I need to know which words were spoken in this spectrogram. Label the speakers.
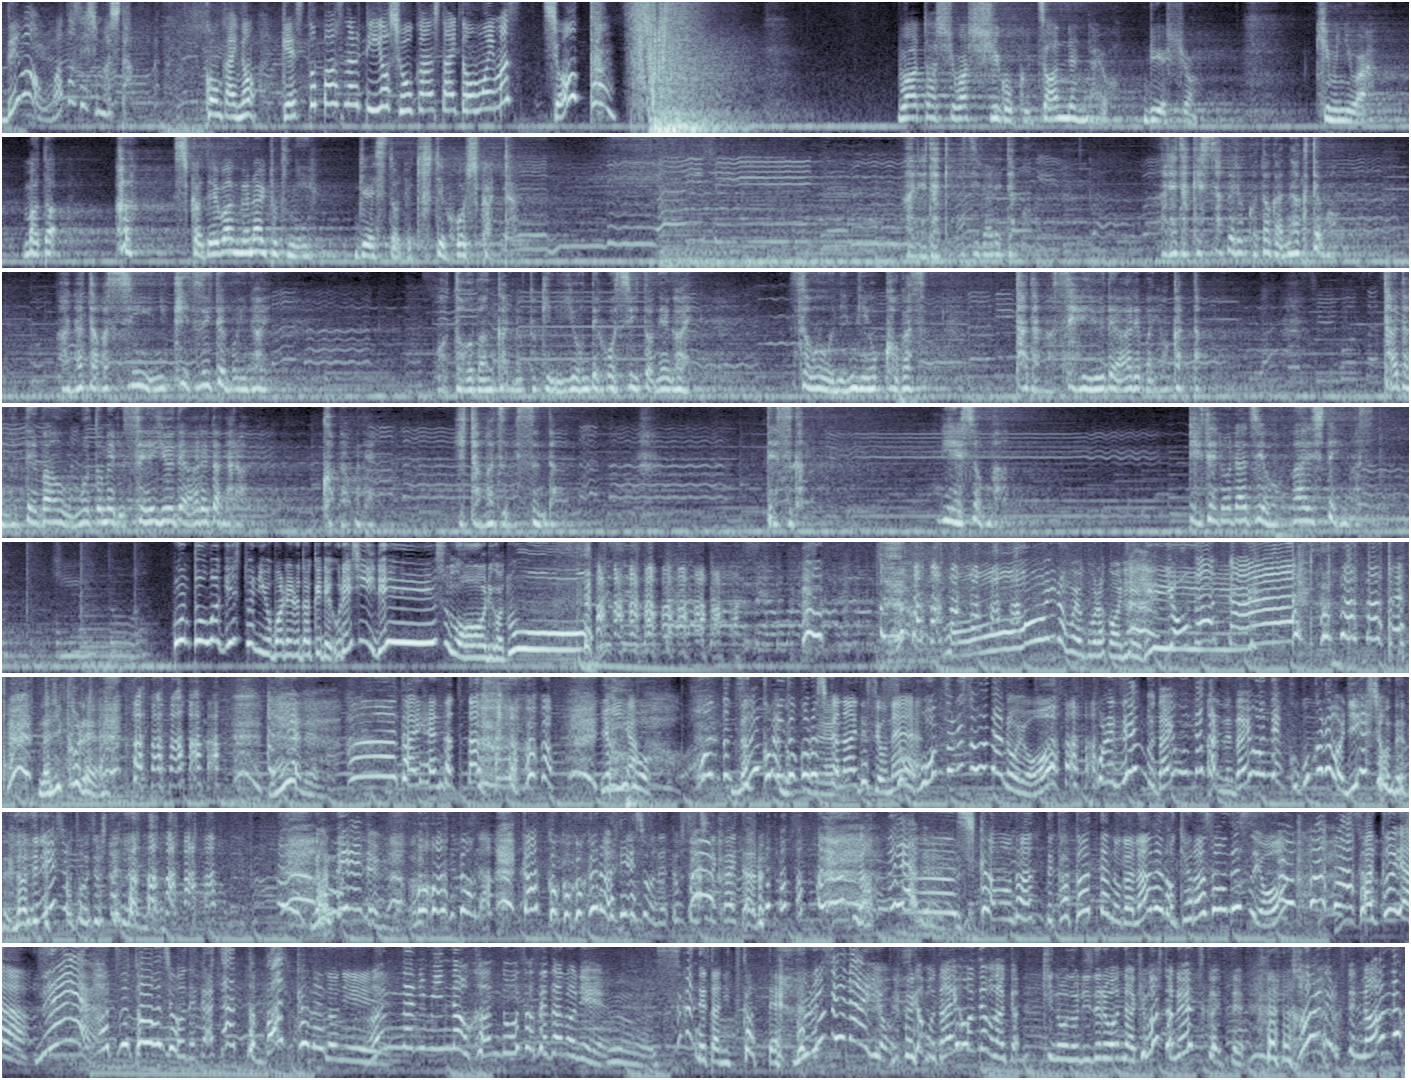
Speaker 1: ではお待たせしました。今回のゲストパーソナリティを召喚したいと思います。召喚。
Speaker 2: 私は至極残念だよリエッション。君にはまたはしか出番がない時にゲストで来てほしかった。
Speaker 3: あれだけいじられてもあれだけ喋ることがなくてもあなたは真意に気づいてもいない。お当番会の時に呼んでほしいと願い憎悪に身を焦がすただの声優であればよかった。ただの出番を求める声優であれたならこの胸痛まずに済んだ。ですがリエションはリゼロラジオを愛しています。
Speaker 4: 本当はゲストに呼ばれるだけで嬉しいです。ありがとう。おーいらもよこむらかわりよかった何これ？何やねん。
Speaker 1: 大変だった。
Speaker 4: いや
Speaker 1: いや
Speaker 4: もう
Speaker 1: 本当ツッコミどころしかないですよね。
Speaker 4: そう本当にそうなのよ。これ全部台本だからね。台本でここからはリエーションでってなんでリエーション登場してんだよみたいな なんでやねん。みたいな
Speaker 1: 本当だ。かっこここからはリエーションでって2つで書いてある。
Speaker 4: なんでやねん。
Speaker 1: しかもだってかかったのがラムのキャラソンですよ。昨夜
Speaker 4: ね
Speaker 1: 初登場でかかったばっかなのに。
Speaker 4: えあんなにみんなを感動させたのに。
Speaker 1: うんすぐネタに使って。
Speaker 4: 許せないよ。しかも台本でもなんか「昨日のリゼロは泣けましたね」とか言って。書いてるくせになんだ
